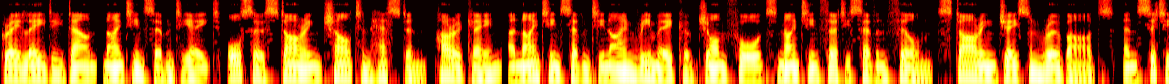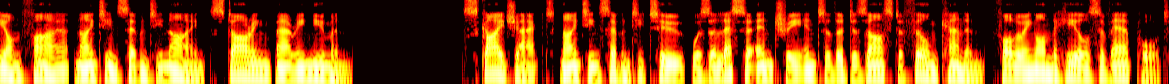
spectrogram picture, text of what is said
Grey Lady Down, 1978, also starring Charlton Heston, a 1979 remake of John Ford's 1937 film starring Jason Robards, and City on Fire 1979 starring Barry Newman. Skyjacked 1972 was a lesser entry into the disaster film canon, following on the heels of Airport,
